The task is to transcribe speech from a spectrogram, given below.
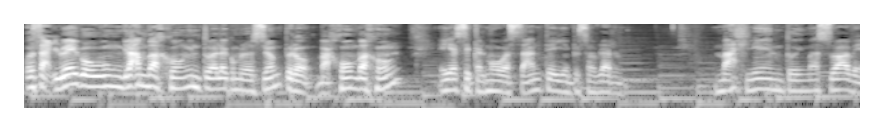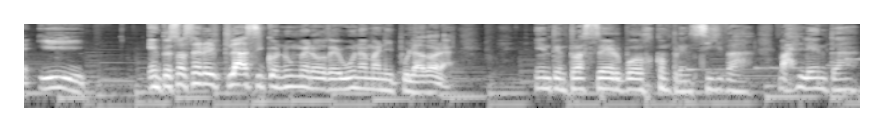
O sea, luego hubo un gran bajón en toda la conversación, pero bajón, bajón. Ella se calmó bastante y empezó a hablar más lento y más suave. Y empezó a hacer el clásico número de una manipuladora. Intentó hacer voz comprensiva, más lenta,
